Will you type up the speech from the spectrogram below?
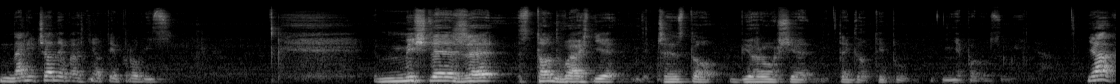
naliczane właśnie od tej prowizji. Myślę, że stąd właśnie często biorą się tego typu nieporozumienia. Ja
